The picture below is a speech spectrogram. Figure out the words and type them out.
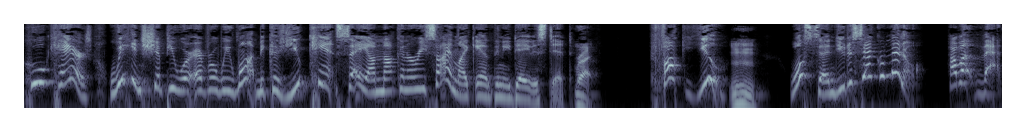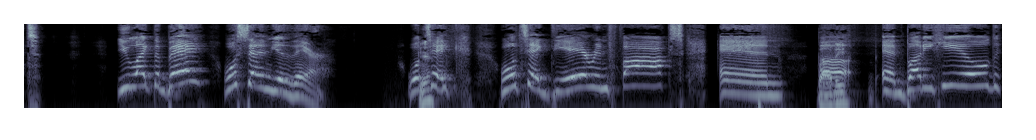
Who cares? We can ship you wherever we want because you can't say I'm not going to resign like Anthony Davis did. right. Fuck you. Mhm. We'll send you to Sacramento. How about that? You like the Bay? We'll send you there. We'll Yeah. take we'll take De'Aaron Fox and Buddy. uh, and Buddy Hield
